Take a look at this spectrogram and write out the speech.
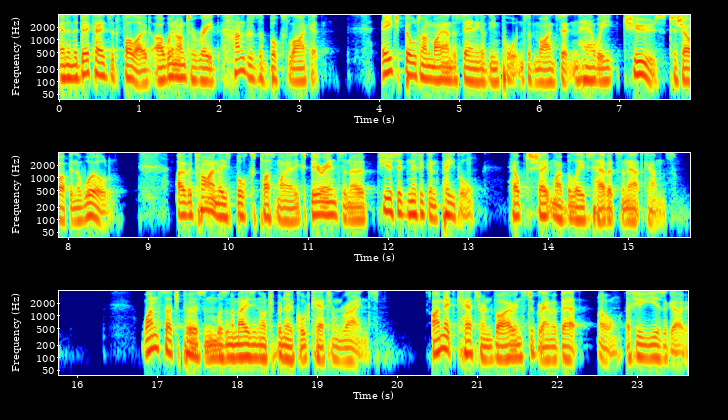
and in the decades that followed, I went on to read hundreds of books like it, each built on my understanding of the importance of mindset and how we choose to show up in the world. Over time, these books, plus my own experience and a few significant people, helped shape my beliefs, habits, and outcomes. One such person was an amazing entrepreneur called Catherine Rains. I met Catherine via Instagram about, oh, a few years ago,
